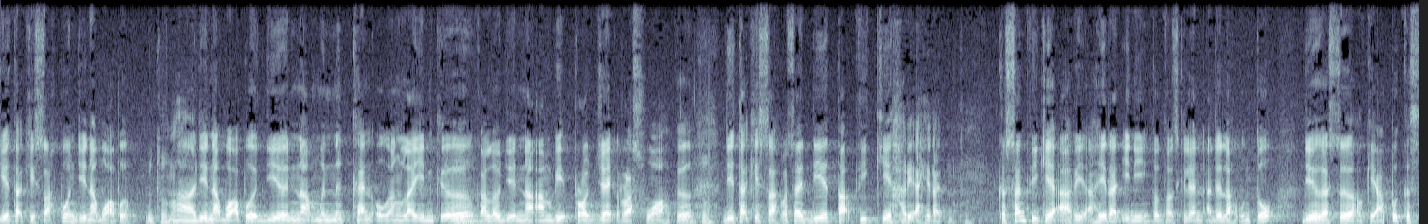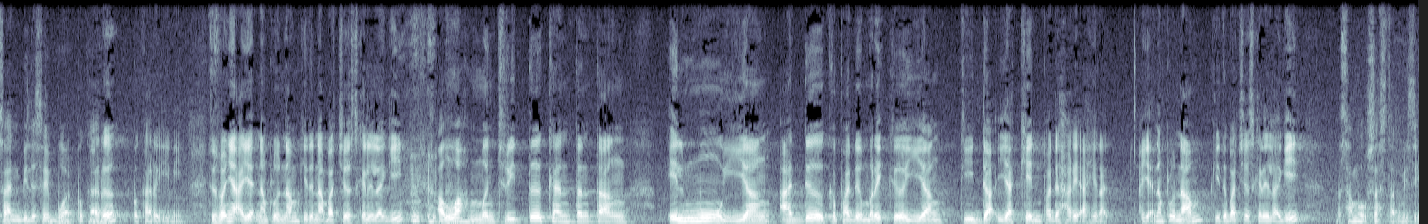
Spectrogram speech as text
Dia tak kisah pun dia nak buat apa. Betul. Ha dia nak buat apa? Dia nak menekan orang lain ke, hmm. kalau dia nak ambil projek rasuah ke, Betul. dia tak kisah pasal dia tak fikir hari akhirat. Betul. Kesan fikir hari akhirat ini tuan-tuan sekalian adalah untuk dia rasa okey apa kesan bila saya buat perkara perkara ini. Sebabnya ayat 66 kita nak baca sekali lagi Allah menceritakan tentang ilmu yang ada kepada mereka yang tidak yakin pada hari akhirat ayat 66 kita baca sekali lagi bersama Ustaz Tarmizi.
